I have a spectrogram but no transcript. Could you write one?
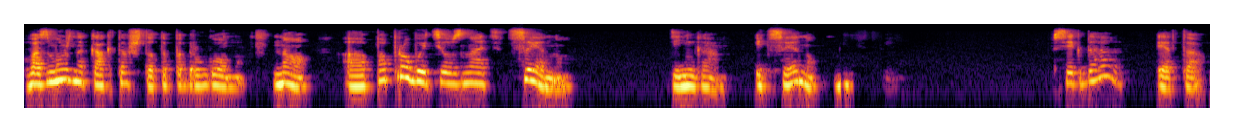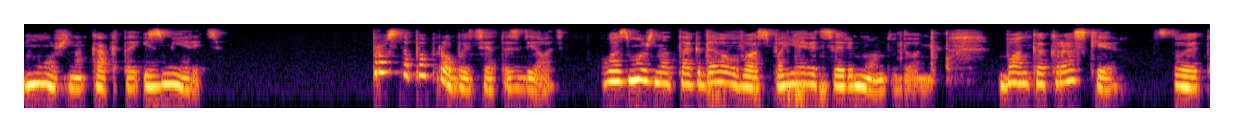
Возможно, как-то что-то по-другому. Но а, попробуйте узнать цену деньгам и цену всегда это можно как-то измерить. Просто попробуйте это сделать. Возможно, тогда у вас появится ремонт в доме. Банка краски стоит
